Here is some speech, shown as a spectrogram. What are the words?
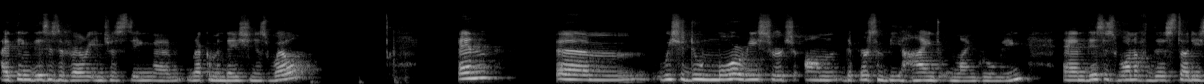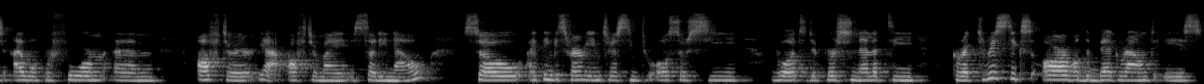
I think this is a very interesting um, recommendation as well. And um, we should do more research on the person behind online grooming. And this is one of the studies I will perform um, after, yeah, after my study now. So I think it's very interesting to also see what the personality characteristics are, what the background is.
